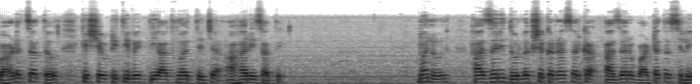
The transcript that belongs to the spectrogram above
वाढत जातं की शेवटी ती व्यक्ती आत्महत्येच्या आहारी जाते. म्हणून हा जरी दुर्लक्ष करण्यासारखा आजार वाटत असले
